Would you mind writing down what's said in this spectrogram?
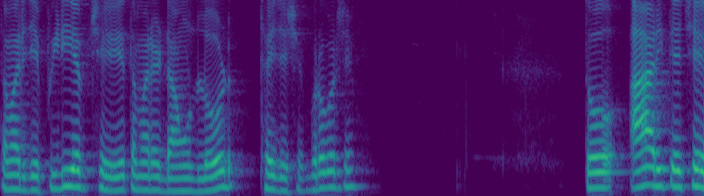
તમારી જે પીડીએફ છે એ તમારે ડાઉનલોડ થઈ જશે. બરાબર છે? તો આ રીતે છે,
